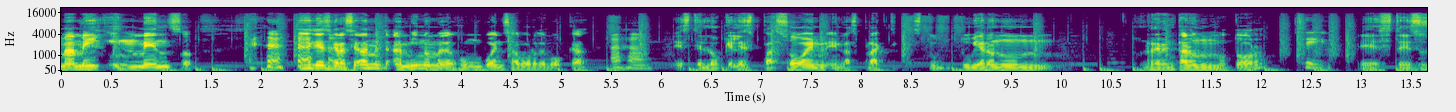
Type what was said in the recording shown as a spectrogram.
mame inmenso. Y desgraciadamente a mí no me dejó un buen sabor de boca. Este, lo que les pasó en, en las prácticas. tuvieron un, reventaron un motor. Sí. Este, eso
